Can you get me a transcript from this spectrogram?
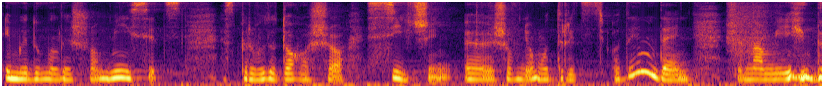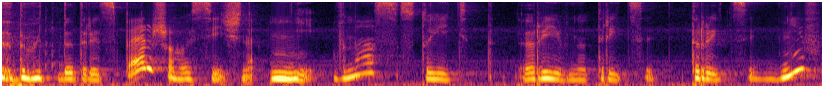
І ми думали, що місяць з приводу того, що січень, е, що в ньому 31 день, що нам її дадуть до 31 січня. Ні, в нас стоїть рівно 30 30 днів,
